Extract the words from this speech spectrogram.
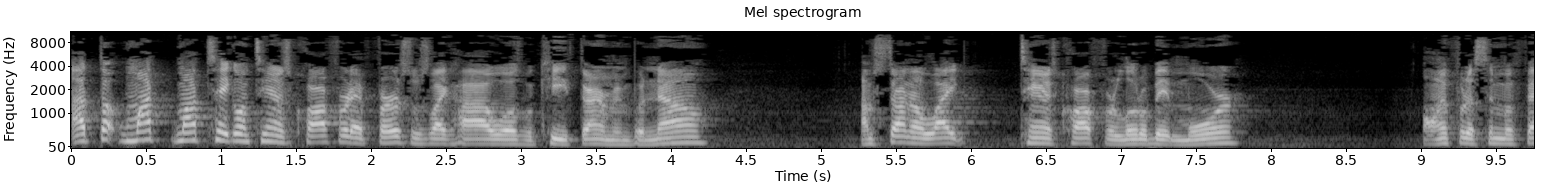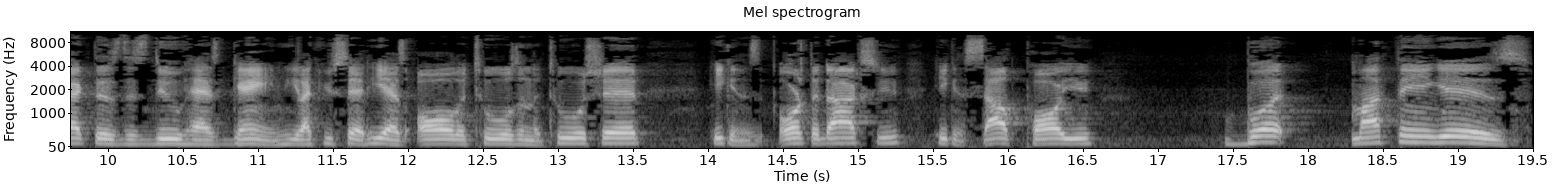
I thought my my take on Terrence Crawford at first was like how I was with Keith Thurman, but now I'm starting to like Terrence Crawford a little bit more. Only for the simple fact is this dude has game. He, like you said, he has all the tools in the tool shed. He can orthodox you. He can southpaw you. But my thing is,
